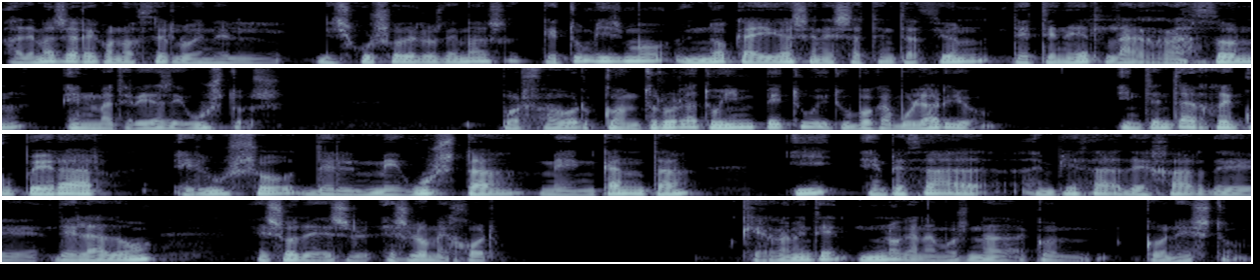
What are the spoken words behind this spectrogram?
además de reconocerlo en el discurso de los demás, que tú mismo no caigas en esa tentación de tener la razón en materias de gustos. Por favor, controla tu ímpetu y tu vocabulario. Intenta recuperar el uso del me gusta, me encanta, y empieza, a dejar de, lado eso de es, lo mejor. Que realmente no ganamos nada con esto.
